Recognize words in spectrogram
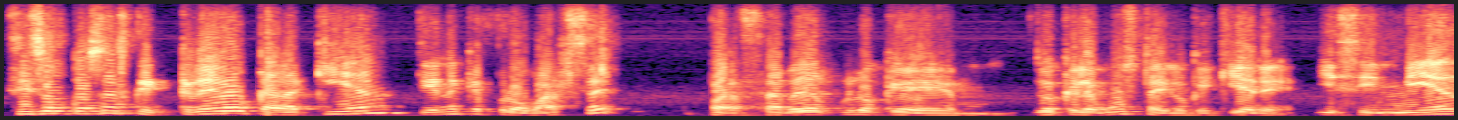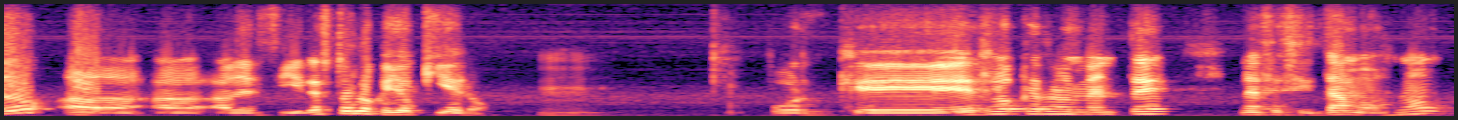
sí son cosas que creo cada quien tiene que probarse para saber lo que, lo que le gusta y lo que quiere. Y sin miedo a, decir, esto es lo que yo quiero. Porque es lo que realmente necesitamos, ¿no?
